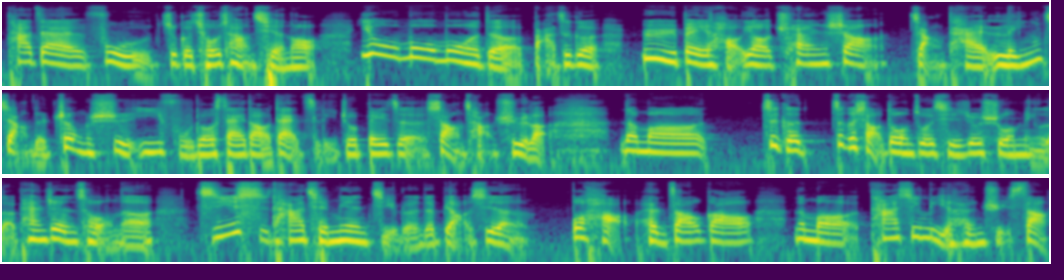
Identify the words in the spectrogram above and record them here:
他在赴这个球场前哦，又默默的把这个预备好要穿上讲台领奖的正式衣服都塞到袋子里，就背着上场去了。那么，这个这个小动作其实就说明了潘政琮呢，即使他前面几轮的表现不好，很糟糕，那么他心里很沮丧，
